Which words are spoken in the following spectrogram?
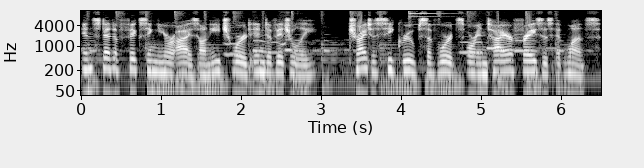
Instead of fixing your eyes on each word individually, try to see groups of words or entire phrases at once.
